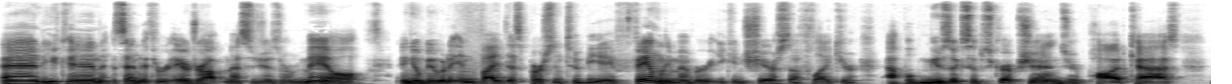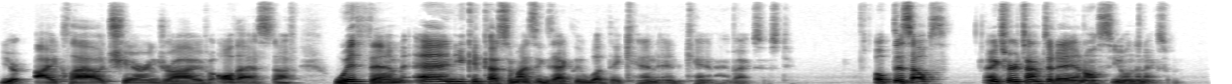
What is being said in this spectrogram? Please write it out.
and you can send it through airdrop messages or mail and you'll be able to invite this person to be a family member. You can share stuff like your apple music subscriptions your podcast your icloud sharing drive all that stuff with them and you can customize exactly what they can and can't have access to. Hope this helps. Thanks for your time today and i'll see you on the next one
